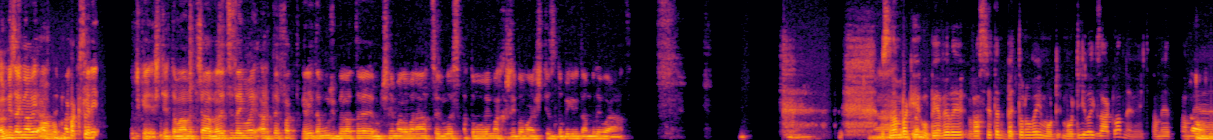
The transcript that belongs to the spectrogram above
Velmi zajímavý No, artefakt, pak se- který... Počkej, ještě tam máme třeba velice zajímavý artefakt, který tam už byla, to je ručně malovaná cedule s atomovými hřibama ještě z doby, kdy tam byli vojáci. My jsme tam pak i nevím, objevili vlastně ten betonový mod, modílek základny, viď? Tam je, tam No. je,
